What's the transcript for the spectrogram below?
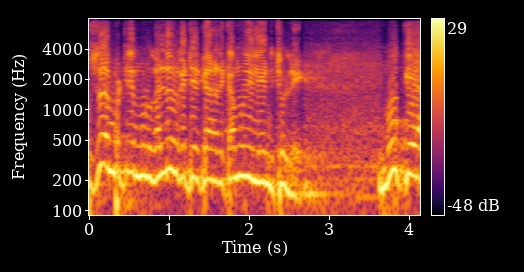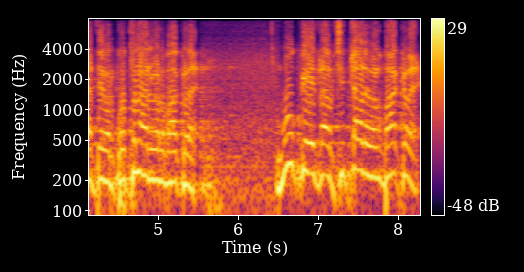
உசிலம்பட்டியிலும் மூணு கல்லூரி கட்டியிருக்காரு கமுதியில் என்று சொல்லி. மூக்கையா தேவர் கொத்தனார் வேலை பார்க்கல. மூக்கையா தேவர் சித்தாள வேலை பார்க்கல.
